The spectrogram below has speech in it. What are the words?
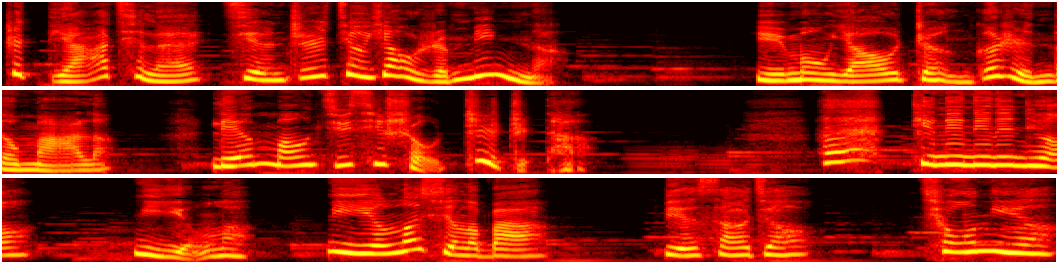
这嗲起来简直就要人命呢。于梦瑶整个人都麻了，连忙举起手制止他。哎，停停停停停！你赢了，你赢了，行了吧？别撒娇，求你啊，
